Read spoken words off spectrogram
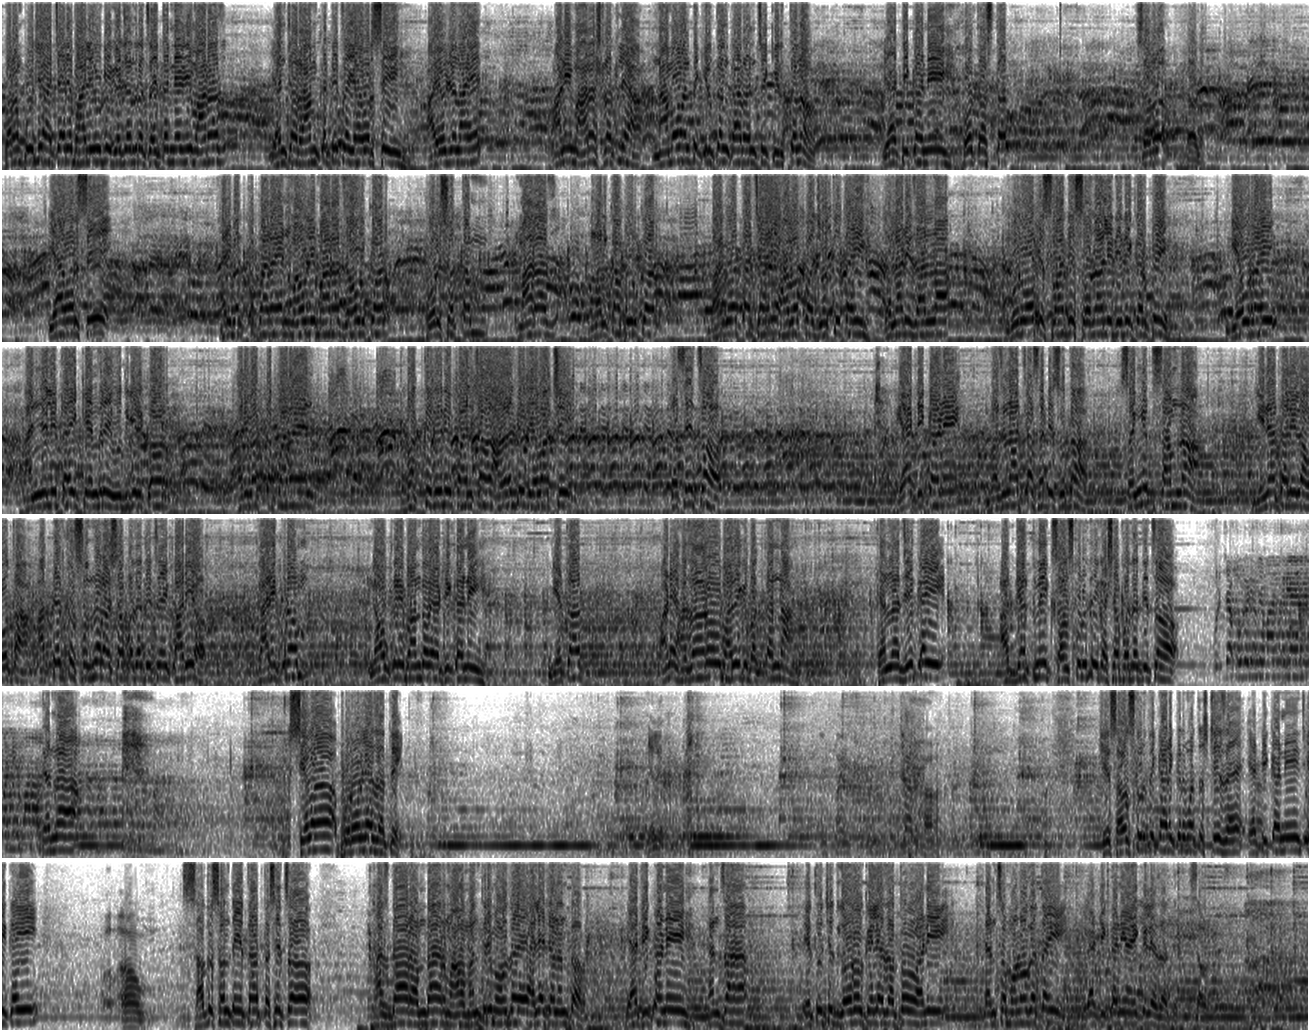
परमपूज्य आचार्य बालयोगी गजेंद्र चैतन्यजी महाराज यांच्या रामकथेचं यावर्षी आयोजन आहे. आणि महाराष्ट्रातल्या नामवंत कीर्तनकारांचे कीर्तनं या ठिकाणी होत असतात. सगळं यावर्षी हरिभक्त पारायण माऊली महाराज जाऊरकर पुरुषोत्तम महाराज मलकापूरकर भागवताचार्य हवाप्पा ज्योतिताई धनाडे जालना गुरुवारी स्वादी सोनाली दिदी करपे गेवराई अंजलीताई केंद्रे उदगीरकर हरिभक्त पारायण भक्तिदिदी पांचाळ आळंदी देवाची तसेच या ठिकाणी भजनाच्यासाठी सुद्धा संगीत सामना घेण्यात आलेला होता. अत्यंत सुंदर अशा पद्धतीचे कार्य कार्यक्रम गावकरी बांधव या ठिकाणी घेतात आणि हजारो भाविक भक्तांना त्यांना जे काही आध्यात्मिक सांस्कृतिक अशा पद्धतीचं त्यांना सेवा पुरवल्या जाते. गेले. हा. हे सांस्कृतिक कार्यक्रमाचं स्टेज आहे या ठिकाणी जे काही साधू संत येतात तसेच खासदार आमदार महा मंत्री महोदय आल्याच्यानंतर या ठिकाणी त्यांचा यथोचित गौरव केला जातो आणि त्यांचं मनोगतही या ठिकाणी ऐकल्या जाते सगळं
